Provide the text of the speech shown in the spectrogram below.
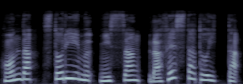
ホンダ、ストリーム、日産、ラフェスタといった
